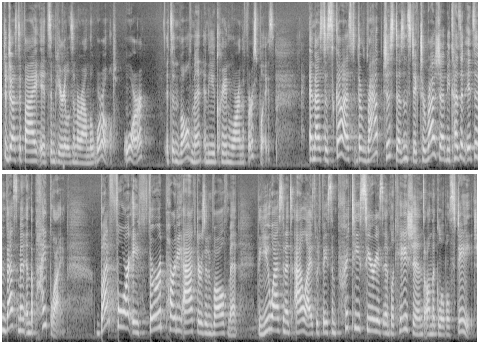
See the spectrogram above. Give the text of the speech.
to justify its imperialism around the world or its involvement in the Ukraine war in the first place. And as discussed, the rap just doesn't stick to Russia because of its investment in the pipeline. But for a third party actor's involvement, the US and its allies would face some pretty serious implications on the global stage.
